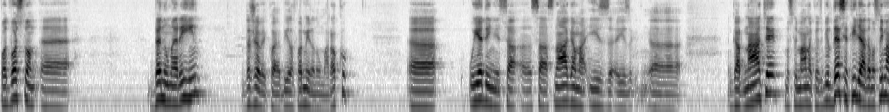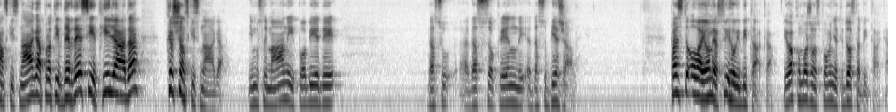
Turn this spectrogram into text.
pod vođstvom e, Benumerin, države koja je bila formirana u Maroku, e, ujedinjeni sa, sa snagama iz, iz e, Garnate, muslimana koji su bili 10.000 muslimanskih snaga protiv 90.000 kršćanskih snaga. I muslimani ih pobjede da su, da su se okrenuli, da su bježali. Pazite ovaj omjer svih ovih bitaka. I ovako možemo spominjati dosta bitaka.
